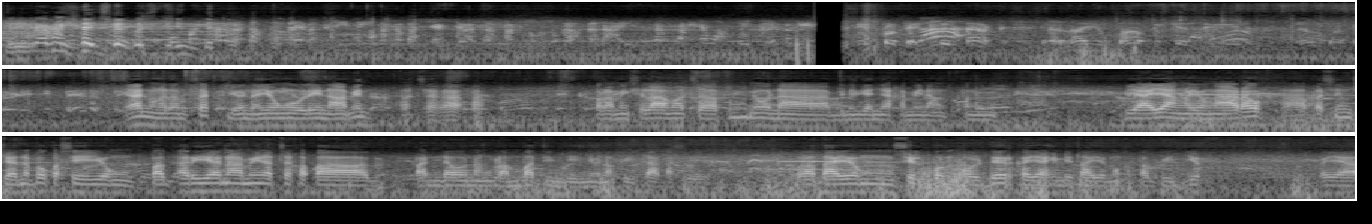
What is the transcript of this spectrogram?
Dili na kay gadyo ko tinda. Yan mga tamsak, yun na yung huli namin. At saka maraming salamat sa Panginoon na binigyan niya kami ng pang biyaya ngayong araw. Ah, pasensya na po kasi yung pag-ariya namin at saka pag pandaw ng lambat hindi nyo nakita kasi wala tayong cellphone holder kaya hindi tayo makapag-video. Kaya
